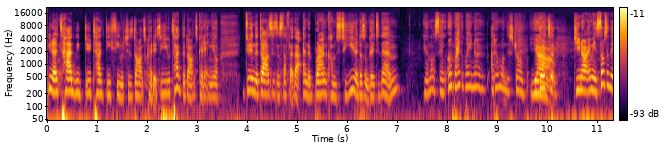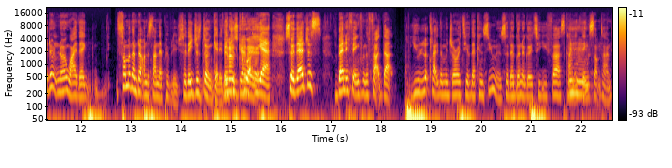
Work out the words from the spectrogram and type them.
you know, tag, we do tag DC, which is dance credit. So you tag the dance credit and you're doing the dances and stuff like that, and a brand comes to you and doesn't go to them, you're not saying, oh, by the way, no, I don't want this job. Yeah. Go to, do you know what I mean? Sometimes they don't know why they're. Some of them don't understand their privilege, so they just don't get it. They They, don't just get up- it. yeah. So they're just benefiting from the fact that you look like the majority of their consumers, so they're gonna go to you first, kind Mhm. of thing. Sometimes,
